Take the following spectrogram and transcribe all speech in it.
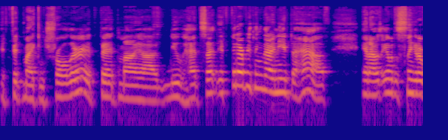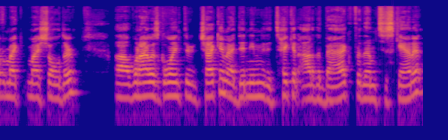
It fit my controller. It fit my uh, new headset. It fit everything that I needed to have, and I was able to sling it over my my shoulder. Uh, when I was going through check-in, I didn't even need to take it out of the bag for them to scan it.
